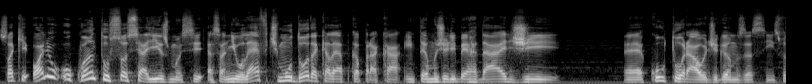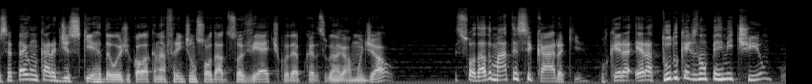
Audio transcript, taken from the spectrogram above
Só que olha o, quanto o socialismo, esse- essa New Left, mudou daquela época pra cá em termos de liberdade é, cultural, digamos assim. Se você pega um cara de esquerda hoje e coloca na frente um soldado soviético da época da Segunda Guerra Mundial, esse soldado mata esse cara aqui. Porque era, era tudo que eles não permitiam, pô.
